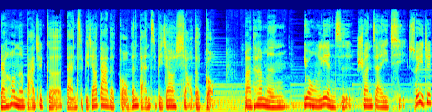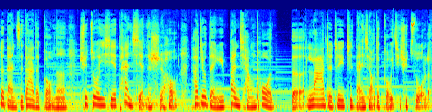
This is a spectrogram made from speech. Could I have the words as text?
然后呢把这个胆子比较大的狗跟胆子比较小的狗。把它们用链子拴在一起，所以这个胆子大的狗呢，去做一些探险的时候，它就等于半强迫的拉着这一只胆小的狗一起去做了。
